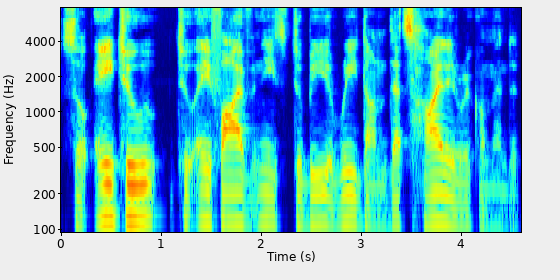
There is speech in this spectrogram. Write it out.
So A2 to A5 needs to be redone. That's highly recommended.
